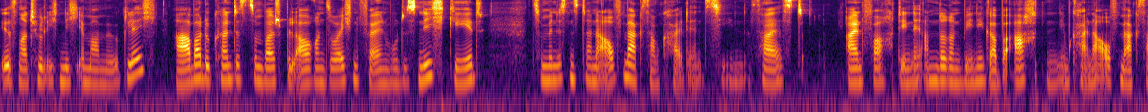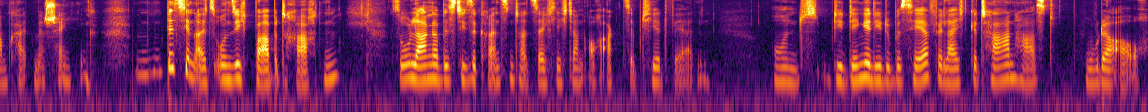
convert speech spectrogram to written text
Ist natürlich nicht immer möglich, aber du könntest zum Beispiel auch in solchen Fällen, wo das nicht geht, zumindest deine Aufmerksamkeit entziehen. Das heißt, einfach den anderen weniger beachten, ihm keine Aufmerksamkeit mehr schenken. Ein bisschen als unsichtbar betrachten, so lange bis diese Grenzen tatsächlich dann auch akzeptiert werden. Und die Dinge, die du bisher vielleicht getan hast oder auch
